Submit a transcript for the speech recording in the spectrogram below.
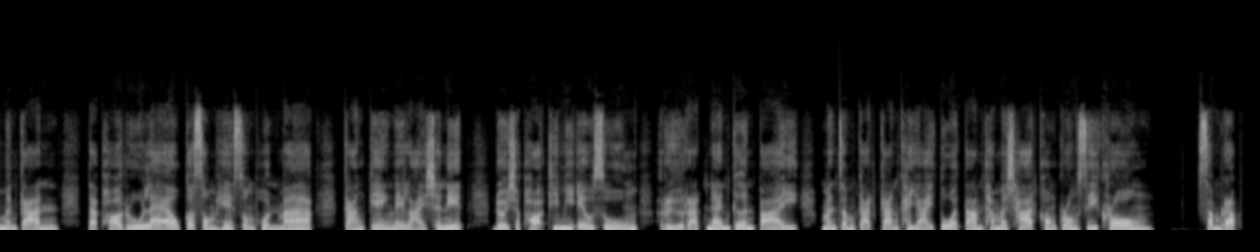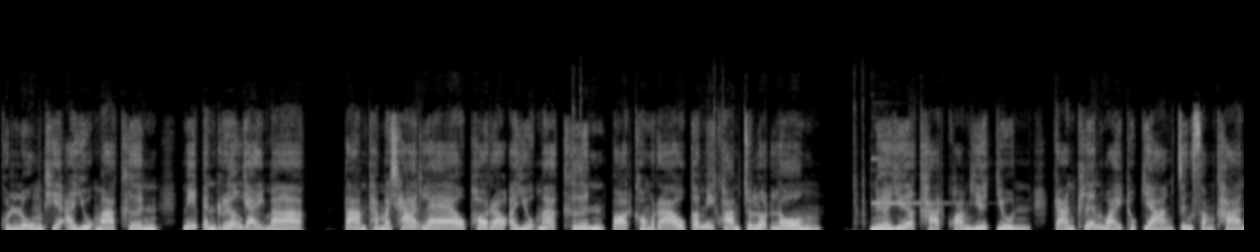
เหมือนกัน แต่พอรู้แล้วก็สมเหตุสมผลมาก กางเกงในหลายชนิด โดยเฉพาะที่มีเอวสูง หรือรัดแน่นเกินไป มันจำกัดการขยายตัวตามธรรมชาติของกรงซี่โครงสำหรับคุณลุงที่อายุมากขึ้น นี่เป็นเรื่องใหญ่มากตามธรรมชาติแล้วพอเราอายุมากขึ้น ปอดของเราก็มีความจุลดลง เนื้อเยื่อขาดความยืดหยุ่น การเคลื่อนไหวทุกอย่างจึงสำคัญ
